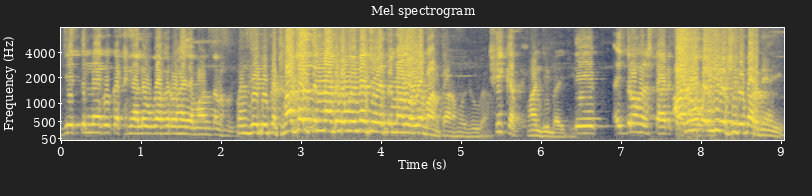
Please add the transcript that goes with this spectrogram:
ਜੇ ਤਿੰਨੇ ਕੋਈ ਇਕੱਠੀਆਂ ਲਊਗਾ ਫਿਰ ਉਹ ਜਮਾਨ ਤਾਂ ਹੋ ਜਾਊ ਪੰਜੇ ਕੋਈ ਇਕੱਠਾ ਚੱਲ ਤਿੰਨਾਂ ਕਿਲੋ ਇਹਨਾਂ ਚੋਂ ਤਿੰਨਾਂ ਦਾ ਹੋ ਜਾ ਮਾਨਤਾਨ ਹੋ ਜਾਊਗਾ। ਠੀਕ ਆ ਬਾਈ। ਹਾਂਜੀ ਬਾਈ ਜੀ। ਤੇ ਇਧਰੋਂ ਫਿਰ ਸਟਾਰਟ ਆ ਜਾਓ ਪਹਿਲੀ ਬੱਚੀ ਤੋਂ ਕਰਦੇ ਆ ਜੀ।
